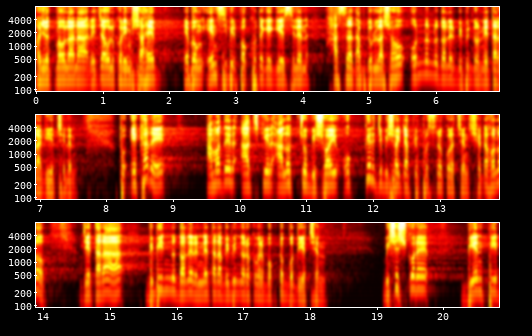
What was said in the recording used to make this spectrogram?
হজরত মাওলানা রেজাউল করিম সাহেব এবং এনসিপির পক্ষ থেকে গিয়েছিলেন হাসনাত আবদুল্লাহ সহ অন্যান্য দলের বিভিন্ন নেতারা গিয়েছিলেন। তো এখানে আমাদের আজকের আলোচ্য বিষয়, ঐক্যের যে বিষয়টা আপনি প্রশ্ন করেছেন, সেটা হলো যে তারা বিভিন্ন দলের নেতারা বিভিন্ন রকমের বক্তব্য দিয়েছেন। বিশেষ করে বিএনপির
